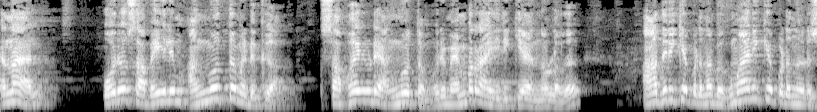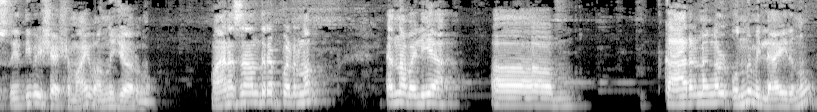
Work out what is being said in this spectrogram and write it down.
എന്നാൽ ഓരോ സഭയിലും അംഗത്വം എടുക്കുക. സഭയുടെ അംഗത്വം ഒരു മെമ്പർ ആയിരിക്കുക എന്നുള്ളത് ആദരിക്കപ്പെടുന്ന ബഹുമാനിക്കപ്പെടുന്ന ഒരു സ്ഥിതിവിശേഷമായി വന്നു ചേർന്നു. മാനസാന്തരപ്പെടണം എന്ന വലിയ കാരണങ്ങൾ ഒന്നുമില്ലായിരുന്നു.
